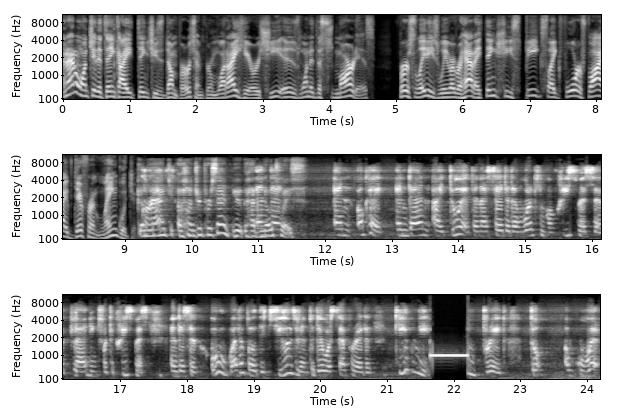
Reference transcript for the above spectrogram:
And I don't want you to think I think she's a dumb person. From what I hear, she is one of the smartest first ladies we've ever had. I think she speaks like four or five different languages. imagine a hundred percent. You have And no then- choice. And okay, and then I do it, and I say that I'm working on Christmas, uh, planning for the Christmas, and they said, "Oh, what about the children that they were separated? Give me a break." The, uh, where,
